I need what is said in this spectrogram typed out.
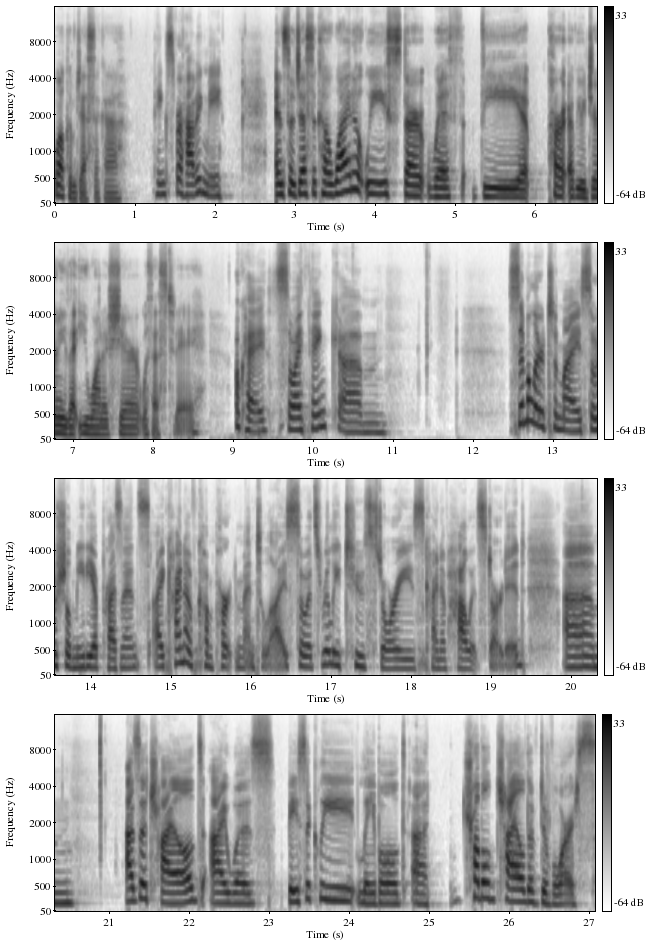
Welcome, Jessica. Thanks for having me. And so, Jessica, why don't we start with the part of your journey that you want to share with us today? Okay, so I think um, Similar to my social media presence, I kind of compartmentalize. So it's really two stories, kind of how it started. Um, as a child, I was basically labeled a troubled child of divorce.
